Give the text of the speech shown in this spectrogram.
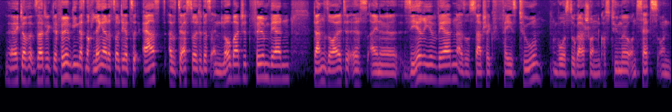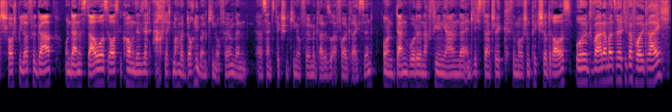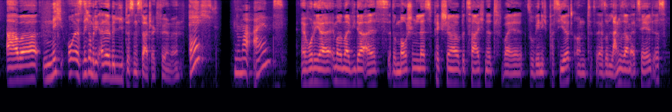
Ja, ich glaube, Trek, der Film ging das noch länger. Das sollte ja zuerst, also zuerst sollte das ein Low-Budget-Film werden. Dann sollte es eine Serie werden, also Star Trek Phase 2, wo es sogar schon Kostüme und Sets und Schauspieler für gab. Und dann ist Star Wars rausgekommen und sie haben gesagt, ach, vielleicht machen wir doch lieber einen Kinofilm, wenn äh, Science-Fiction-Kinofilme gerade so erfolgreich sind. Und dann wurde nach vielen Jahren da endlich Star Trek The Motion Picture draus und war damals relativ erfolgreich, aber nicht, ist nicht unbedingt einer der beliebtesten Star Trek-Filme. Echt? Nummer eins? Er wurde ja immer mal wieder als The Motionless Picture bezeichnet, weil so wenig passiert und er so langsam erzählt ist.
